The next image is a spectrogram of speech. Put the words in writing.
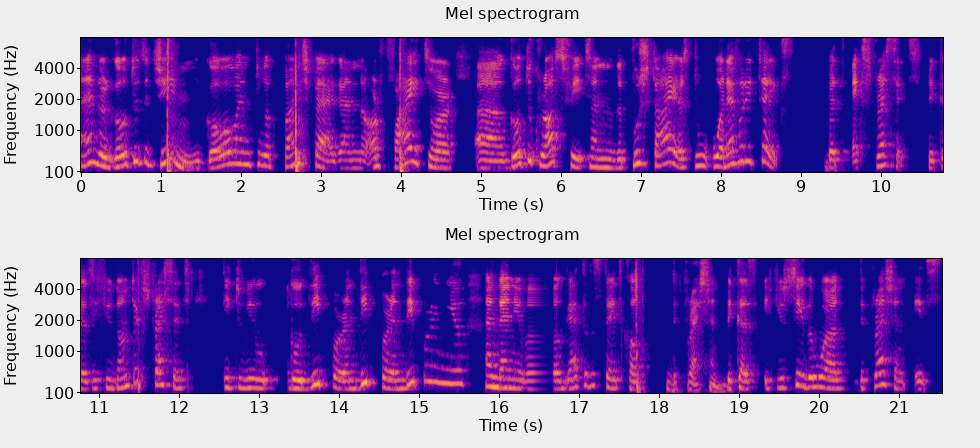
anger, go to the gym, go into a punch bag and or fight or uh, go to CrossFit and push tires, do whatever it takes but express it. Because if you don't express it it will go deeper and deeper and deeper in you and then you will get to the state called depression. Because if you see the word depression it's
